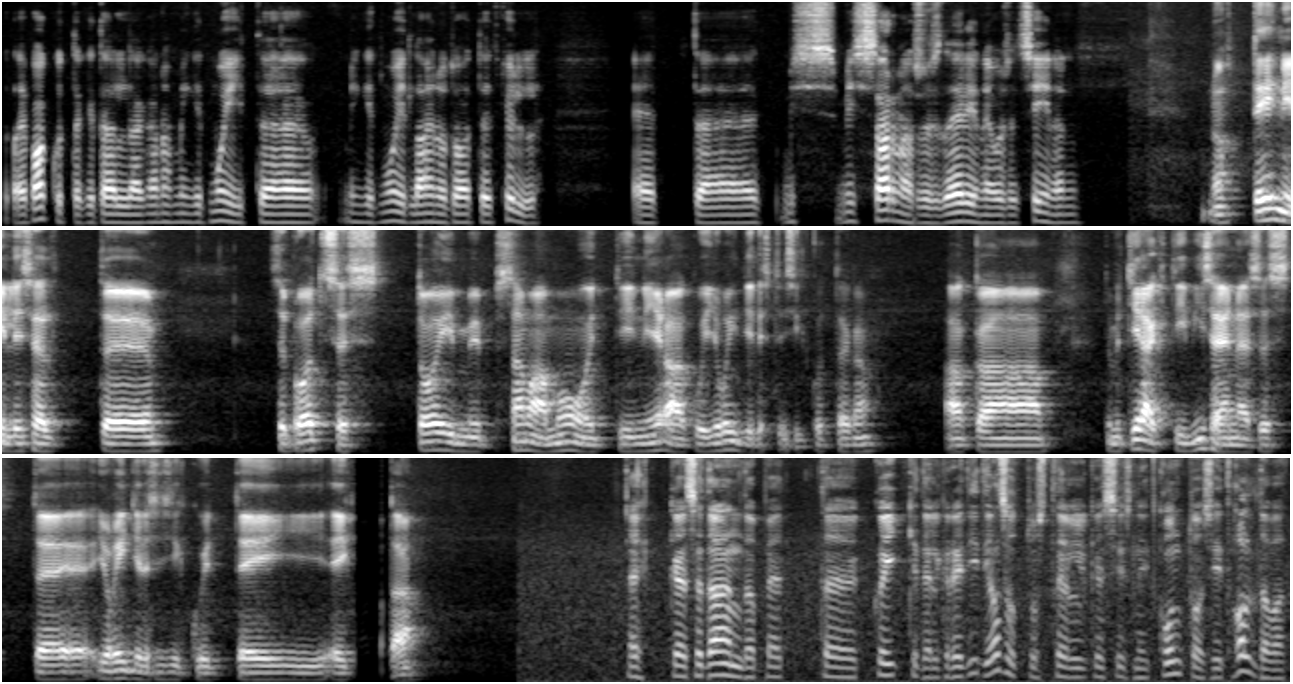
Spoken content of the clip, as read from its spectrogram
seda ei pakutagi talle, aga noh, mingeid muid, äh, mingeid muid laenutooteid küll. et äh, mis, mis sarnasused ja erinevused siin on? noh, tehniliselt see protsess toimib samamoodi nii era- kui juriidiliste isikutega, aga ütleme, direktiiv iseenesest Eh, juriidilisi isikuid ei, ei kata. ehk see tähendab, et eh, kõikidel krediidiasutustel, kes siis neid kontosid haldavad,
